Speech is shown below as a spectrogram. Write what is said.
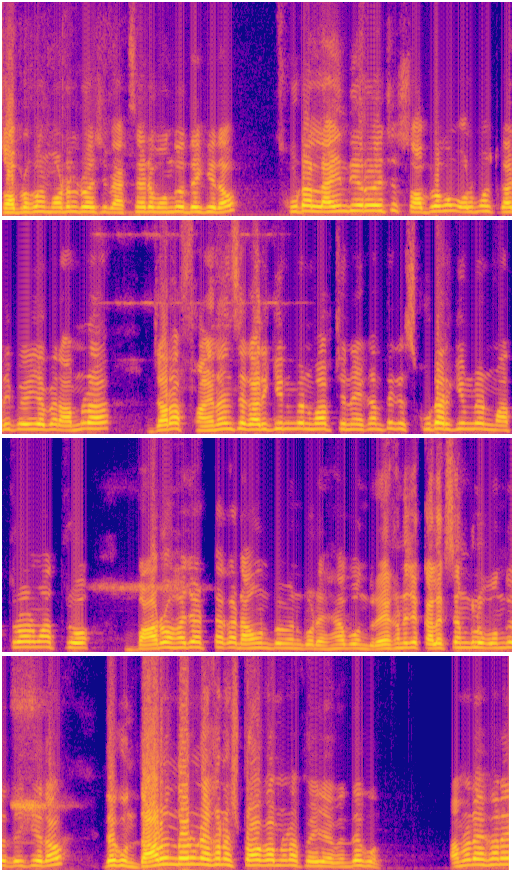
সব রকম মডেল রয়েছে। ব্যাক সাইডে বন্ধু দেখিয়ে দাও। স্কুটার লাইন দিয়ে রয়েছে, সব রকম অলমোস্ট গাড়ি পেয়ে যাবেন। আমরা যারা ফাইন্যান্সে গাড়ি কিনবেন ভাবছেন, এখান থেকে স্কুটার কিনবেন, মাত্র আর মাত্র বারো হাজার টাকা ডাউন পেমেন্ট করে। হ্যাঁ বন্ধুরা, এখানে যে কালেকশনগুলো বন্ধু দেখিয়ে দাও। দেখুন, দারুণ দারুণ এখানে স্টক আপনারা পেয়ে যাবেন। দেখুন, আপনারা এখানে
